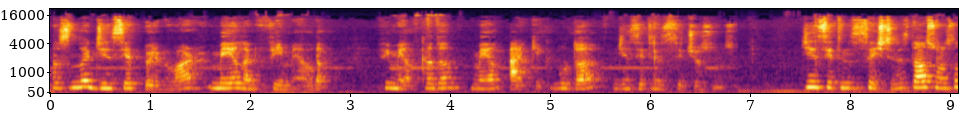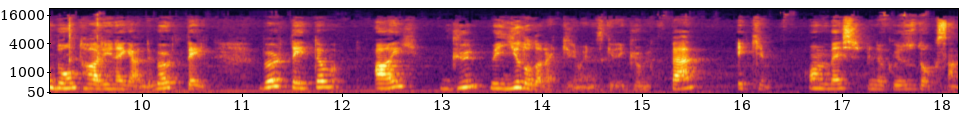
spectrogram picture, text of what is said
Sonrasında cinsiyet bölümü var. Male and female. Female kadın, male erkek. Burada cinsiyetinizi seçiyorsunuz. Cinsiyetinizi seçtiniz. Daha sonrasında doğum tarihine geldi. Birth date. Birth date'de ay, gün ve yıl olarak girmeniz gerekiyor. Ben Ekim 15 1990.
